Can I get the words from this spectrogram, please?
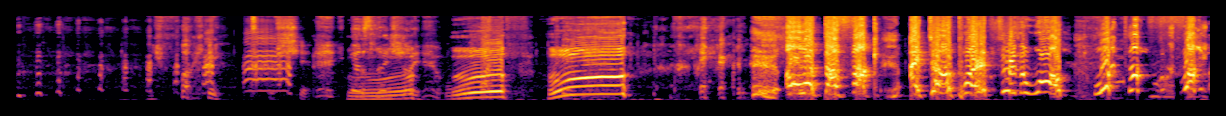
you fucking shit. It was literally Ooh, ooh. oh, what the fuck! I teleported through the wall! What the fuck?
